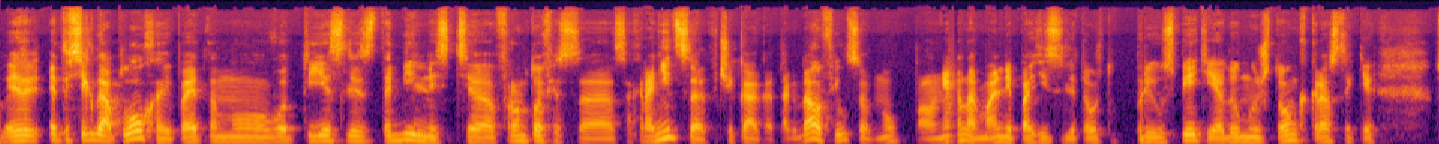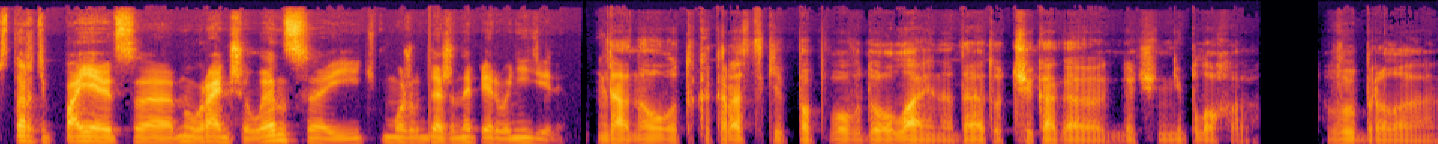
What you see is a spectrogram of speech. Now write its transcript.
Это, это всегда плохо, и поэтому вот если стабильность э, фронт-офиса сохранится в Чикаго, тогда у Филса, ну, вполне нормальные позиции для того, чтобы преуспеть. И я думаю, что он как раз-таки в старте появится, ну, раньше Лэнса и, может быть, даже на первой неделе. Да, ну вот как раз-таки по поводу онлайна, да, тут Чикаго очень неплохо выбрала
